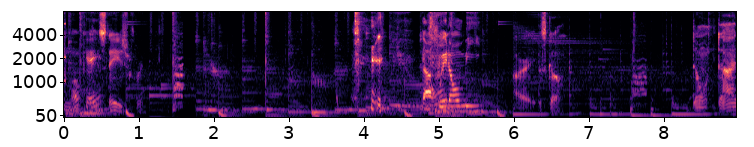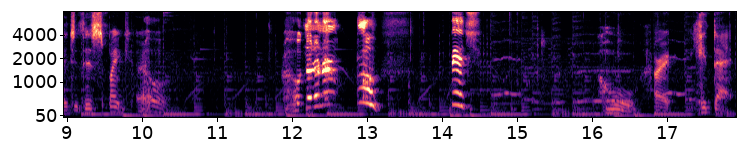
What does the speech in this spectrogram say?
in Okay. the stage. For Got weight on me. All right. Let's go. Don't die to this spike. All right. Oh. Oh, no, no, no. Oh, bitch. Oh, all right. Hit that.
